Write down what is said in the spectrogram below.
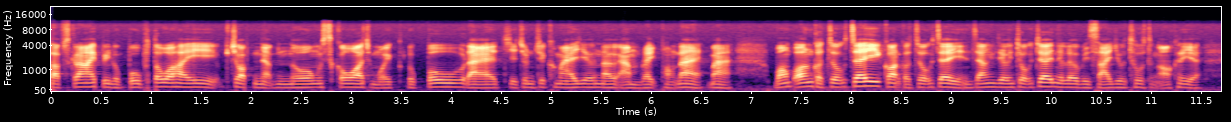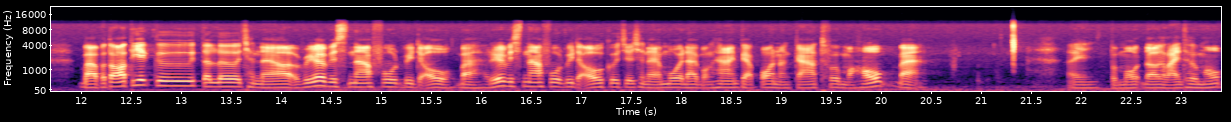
Subscribe ពីលោកពូផ្ទាល់ហើយភ្ជាប់ទំនាក់ទំនងស្គាល់ជាមួយលោកពូដែលជាជនជាតិខ្មែរយើងនៅអាមេរិកផងដែរបាទបងប្អូនក៏ជោគជ័យគាត់ក៏ជោគជ័យអញ្ចឹងយើងជោគជ័យនៅលើវិស័យ YouTube ទាំងអស់គ្នាបាទបន្តទៀតគឺទៅលើ channel Real Visna Food Video បាទ Real Visna Food Video គឺជា channel មួយដែលបង្ហាញពាក់ព័ន្ធនឹងការធ្វើម្ហូបបាទ ហើយប្រម៉ូតដល់កន្លែងធ្វើម្ហូប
